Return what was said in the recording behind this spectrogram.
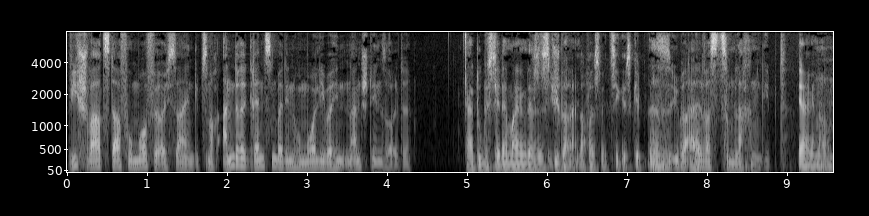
Wie schwarz darf Humor für euch sein? Gibt es noch andere Grenzen, bei denen Humor lieber hinten anstehen sollte? Ja, du bist ja der Meinung, dass es überall noch was Witziges gibt. Ne? Dass es überall was zum Lachen gibt. Ja, genau.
